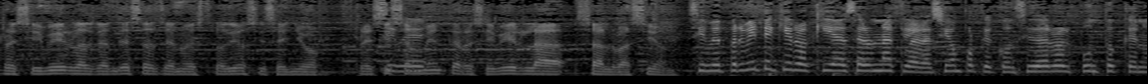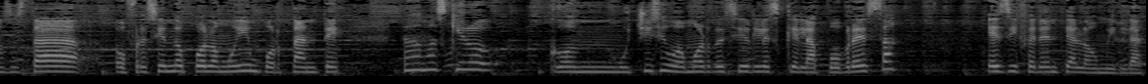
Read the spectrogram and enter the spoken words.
recibir las grandezas de nuestro Dios y Señor, precisamente recibir la salvación. Si me permite, quiero aquí hacer una aclaración porque considero el punto que nos está ofreciendo Polo muy importante. Nada más quiero con muchísimo amor decirles que la pobreza es diferente a la humildad.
